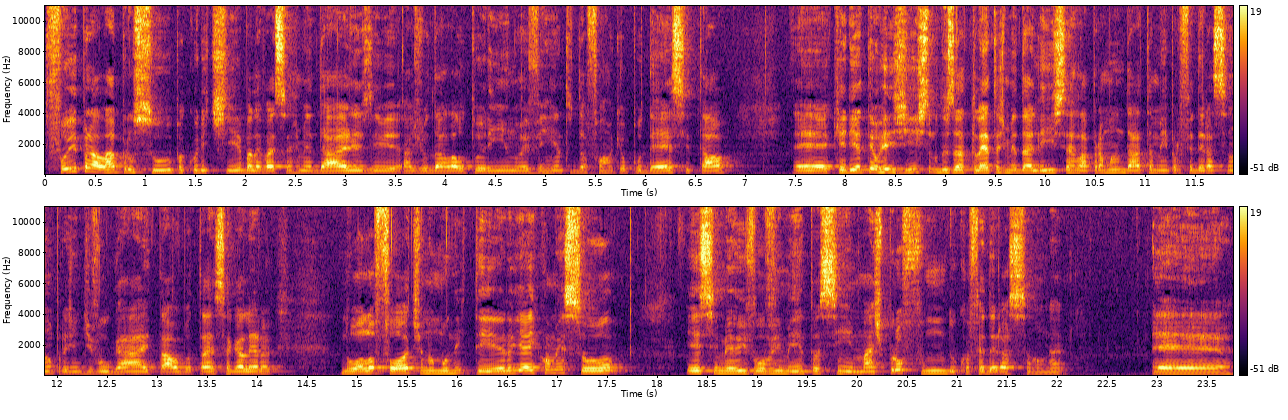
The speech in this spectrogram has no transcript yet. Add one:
Fui para lá para o sul, para Curitiba, levar essas medalhas e ajudar lá o Torinho no evento da forma que eu pudesse e tal. É, queria ter o registro dos atletas medalhistas lá para mandar também para a federação, para a gente divulgar e tal, botar essa galera no holofote no mundo inteiro. E aí começou esse meu envolvimento assim mais profundo com a federação, né? É,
